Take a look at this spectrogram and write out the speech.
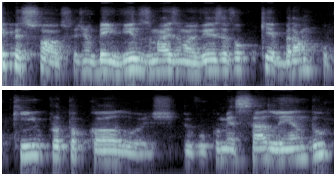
Ok, pessoal, sejam bem-vindos mais uma vez. Eu vou quebrar um pouquinho o protocolo hoje. Eu vou começar lendo,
